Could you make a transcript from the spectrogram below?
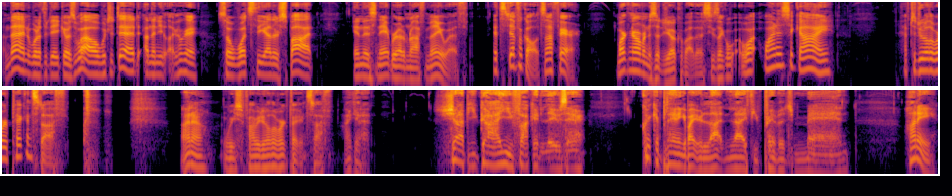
And then what if the date goes well, which it did, and then you're like, okay, so what's the other spot in this neighborhood I'm not familiar with? It's difficult. It's not fair. Mark Norman has a joke about this. He's like, why, why does a guy have to do all the work picking stuff? I know. We should probably do all the work picking stuff. I get it. Shut up, you guy, you fucking loser. Quit complaining about your lot in life, you privileged man. Honey,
